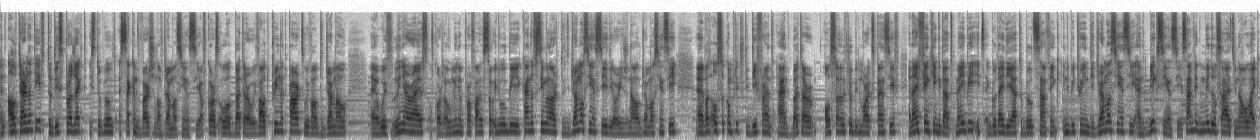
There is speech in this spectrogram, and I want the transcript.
An alternative to this project is to build a second version of Dremel CNC, of course a lot better without printed parts, without the Dremel, uh, with linear rails, of course aluminum profiles, so it will be kind of similar to the Dremel CNC, the original Dremel CNC, uh, but also completely different and better, also a little bit more expensive. And I'm thinking that maybe it's a good idea to build something in between the Dremel CNC and big CNC, something middle-sized, you know, like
